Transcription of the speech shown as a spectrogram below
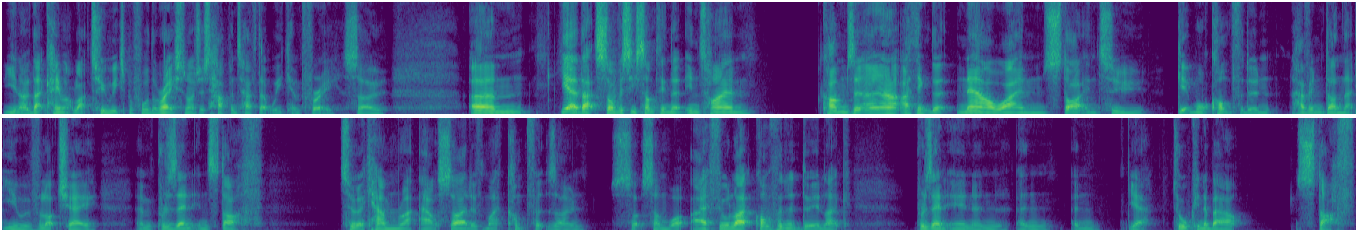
you know that came up like two weeks before the race, and I just happened to have that weekend free. So um, yeah, that's obviously something that in time comes, and I think that now I'm starting to get more confident, having done that year with Veloce and presenting stuff to a camera outside of my comfort zone so, somewhat. I feel like confident doing like presenting and and and yeah, talking about stuff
